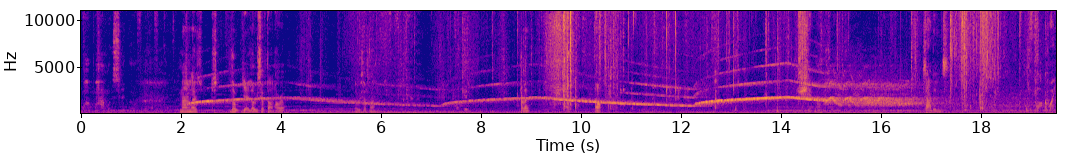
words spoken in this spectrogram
my, hand might slip and I feel like I have No, no, just low, yeah, lower yourself down. Hurry up. Lower yourself down. Okay. Hello. Oh. Ambulance. Fuck, wait.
